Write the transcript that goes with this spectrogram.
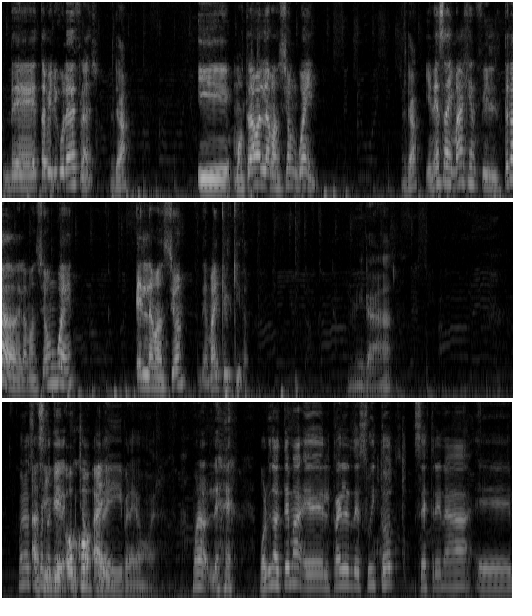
de esta película de Flash ¿Ya? y mostraban la mansión Wayne. ¿Ya? Y en esa imagen filtrada de la mansión Wayne, es la mansión de Michael Keaton. Mira. Bueno, eso Así lo que, que, ojo escuchamos por ahí. ahí, pero ahí vamos a ver. Bueno, le- volviendo al tema, el tráiler de Sweet Todd se estrena eh,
